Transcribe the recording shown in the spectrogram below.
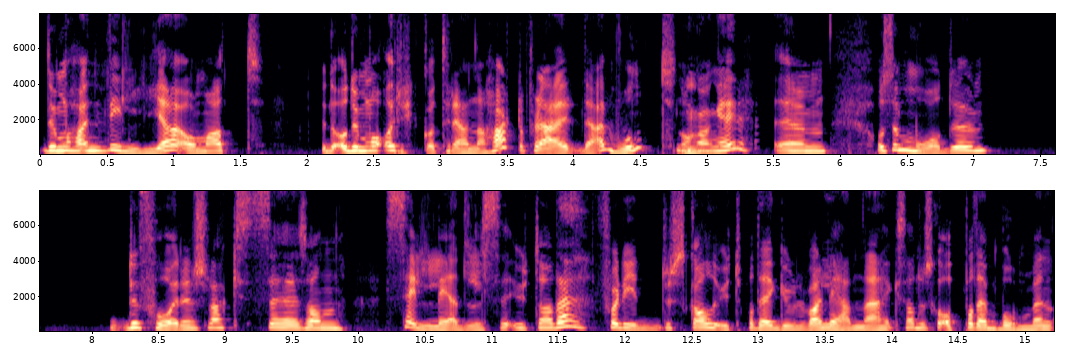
Du må ha en vilje om at Og du må orke å trene hardt, for det er, det er vondt noen ganger. Um, og så må du Du får en slags eh, sånn selvledelse ut av det. Fordi du skal ut på det gulvet alene. ikke sant? Du skal opp på den bommen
